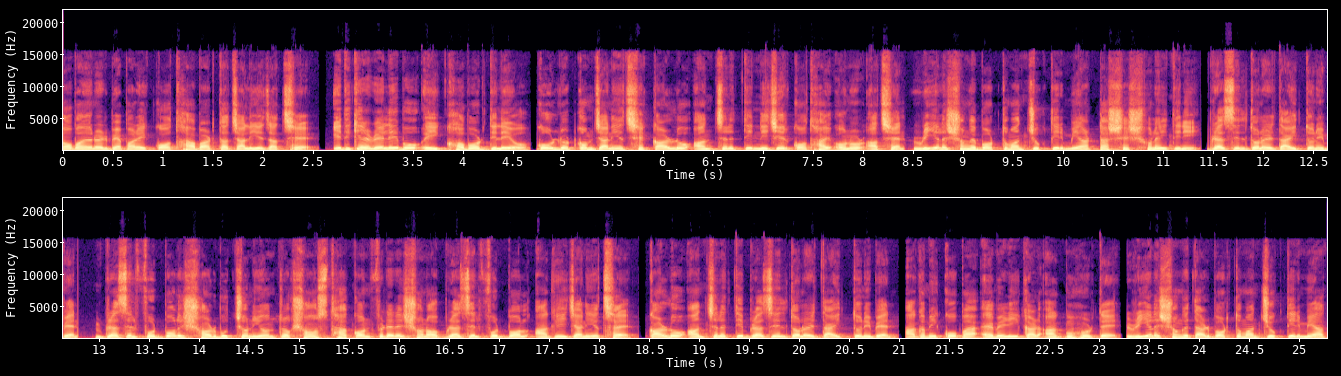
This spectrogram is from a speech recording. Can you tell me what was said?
নবায়নের ব্যাপারে কথাবার্তা চালিয়ে যাচ্ছে। এদিকে রেলেবো এই খবর দিলেও গোল ডট কম জানিয়েছে, কার্লো আঞ্চেলেত্তি নিজের কথায় অনর আছেন। রিয়ালের সঙ্গে বর্তমান চুক্তির মেয়াদটা শেষ হলেই তিনি ব্রাজিল দলের দায়িত্ব নেবেন। ব্রাজিল ফুটবলের সর্বোচ্চ নিয়ন্ত্রক সংস্থা কনফেডারেশন অব ব্রাজিল ফুটবল আগেই জানিয়েছে, কার্লো আঞ্চলেত্তি ব্রাজিল দলের দায়িত্ব নেবেন আগামী কোপা আমেরিকার আগ মুহূর্তে। রিয়ালের সঙ্গে তার বর্তমান চুক্তির মেয়াদ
